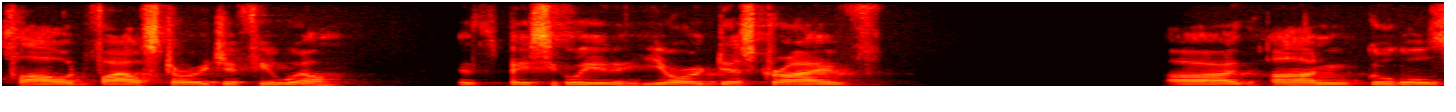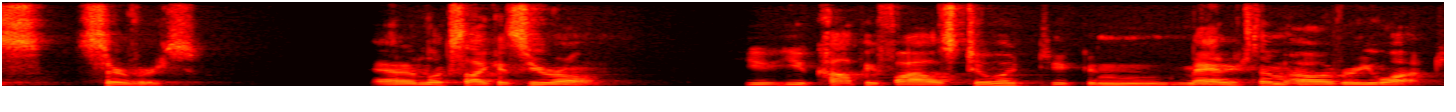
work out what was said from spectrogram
cloud file storage, if you will. It's basically your disk drive uh, on Google's servers. And it looks like it's your own. You, you copy files to it, you can manage them however you want.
